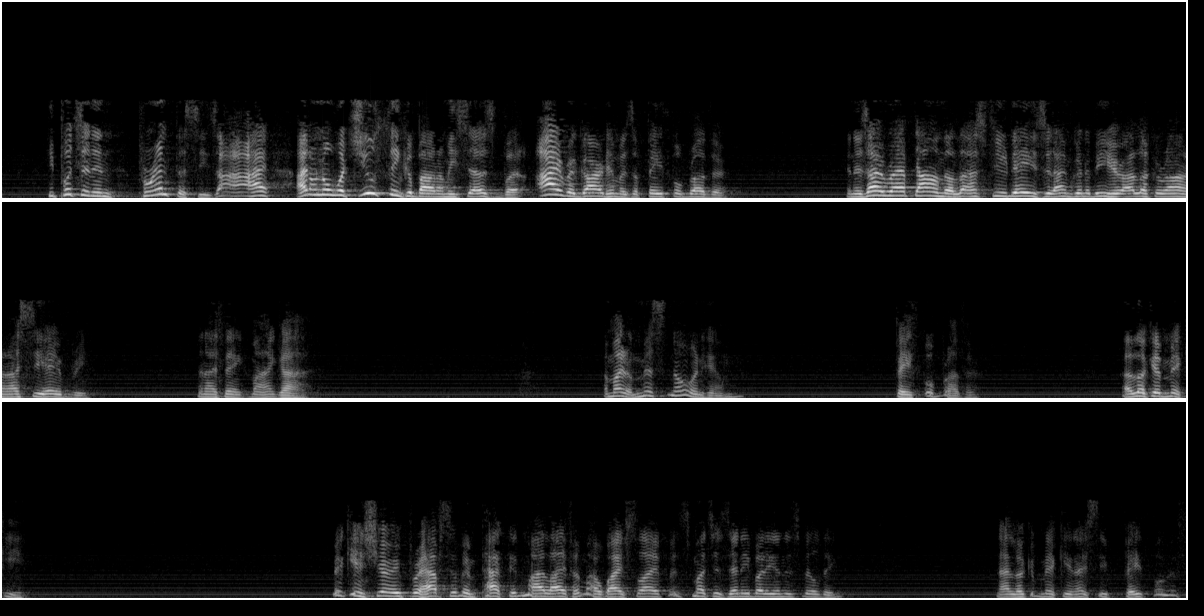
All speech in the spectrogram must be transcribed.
He puts it in parentheses. I, I, I don't know what you think about him, he says, but I regard him as a faithful brother. And as I wrap down the last few days that I'm going to be here, I look around and I see Avery. And I think, my God, I might have missed knowing him. Faithful brother. I look at Mickey. Mickey and Sherry perhaps have impacted my life and my wife's life as much as anybody in this building. And I look at Mickey and I see faithfulness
